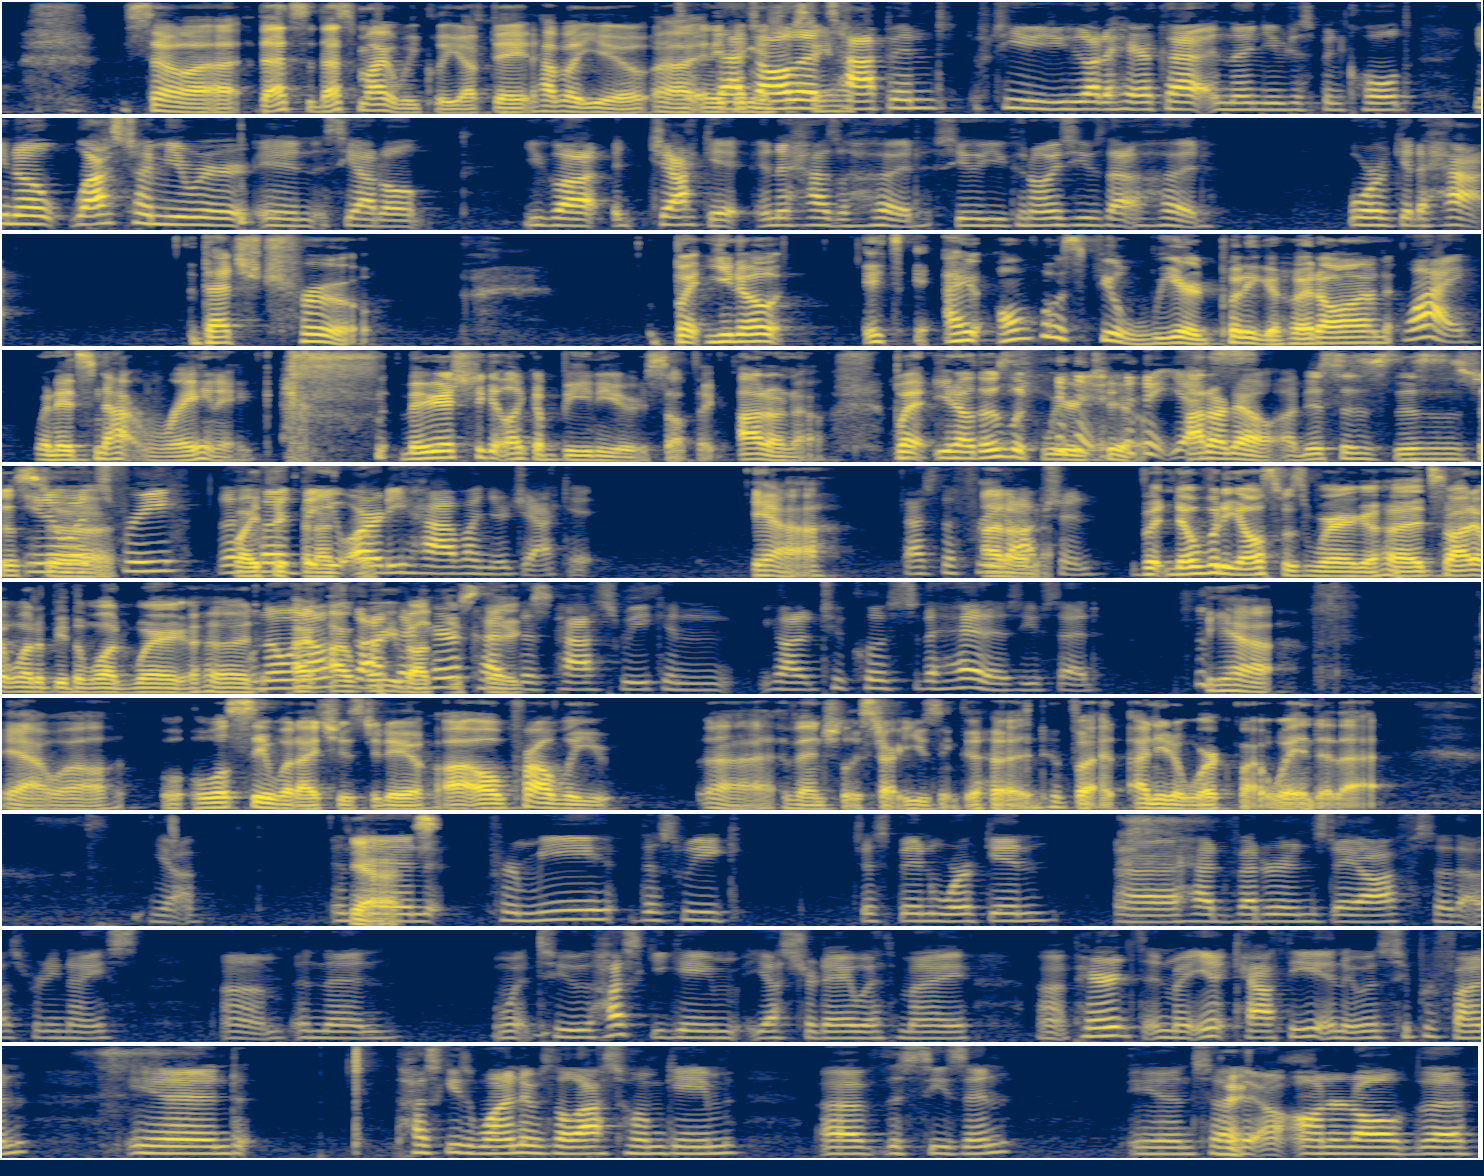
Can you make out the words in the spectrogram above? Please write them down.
So uh, that's that's my weekly update. How about you? Uh, anything That's all that's happened to you. You got a haircut and then you've just been cold. You know, last time you were in Seattle, you got a jacket and it has a hood, so you can always use that hood, or get a hat. that's true. But you know it's i almost feel weird putting a hood on. Why? When it's not raining. Maybe i should get like a beanie or something. I don't know. But you know those look weird too. I don't know. This is this is just You know uh, what's free? The hood that you already have on your jacket. yeah. That's the free I don't know. option. but nobody else was wearing a hood so i didn't want to be the one wearing a hood. Well, no one else I got worry their haircut this past week and got it too close to the head, as you said. yeah. Yeah well we'll see what i choose to do. I- i'll probably uh, eventually start using the hood but i need to work my way into that Yeah. And Yeah, then it's- for me this week, just been working. Uh, had Veterans Day off, so that was pretty nice. Um, and then I went to the Husky game yesterday with my uh, parents and my aunt Kathy, and it was super fun. And Huskies won. It was the last home game of the season, and so Nice. they honored all of the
